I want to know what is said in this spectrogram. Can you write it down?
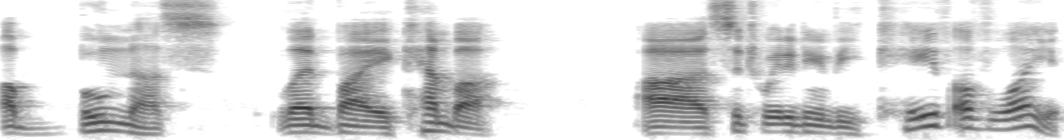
Abunas, led by Kemba, uh, situated near the Cave of Light.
